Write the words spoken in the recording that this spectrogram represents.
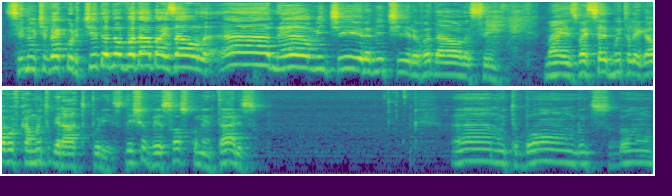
Se não tiver curtida, eu não vou dar mais aula. Ah, não, mentira, mentira, eu vou dar aula sim. Mas vai ser muito legal, vou ficar muito grato por isso. Deixa eu ver só os comentários. Ah, muito bom, muito bom.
